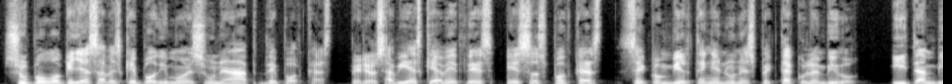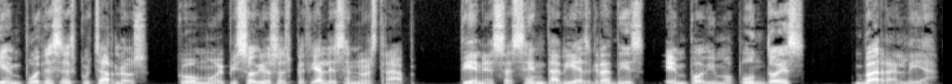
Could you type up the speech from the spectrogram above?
Supongo que ya sabes que Podimo es una app de podcast, pero ¿sabías que a veces esos podcasts se convierten en un espectáculo en vivo? Y también puedes escucharlos como episodios especiales en nuestra app. Tienes 60 días gratis en podimo.es barra al día.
